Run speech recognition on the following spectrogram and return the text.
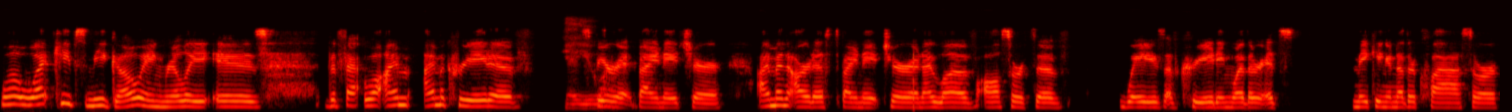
Well, what keeps me going really is the fact well i'm i'm a creative yeah, spirit are. by nature. I'm an artist by nature and I love all sorts of ways of creating, whether it's making another class or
